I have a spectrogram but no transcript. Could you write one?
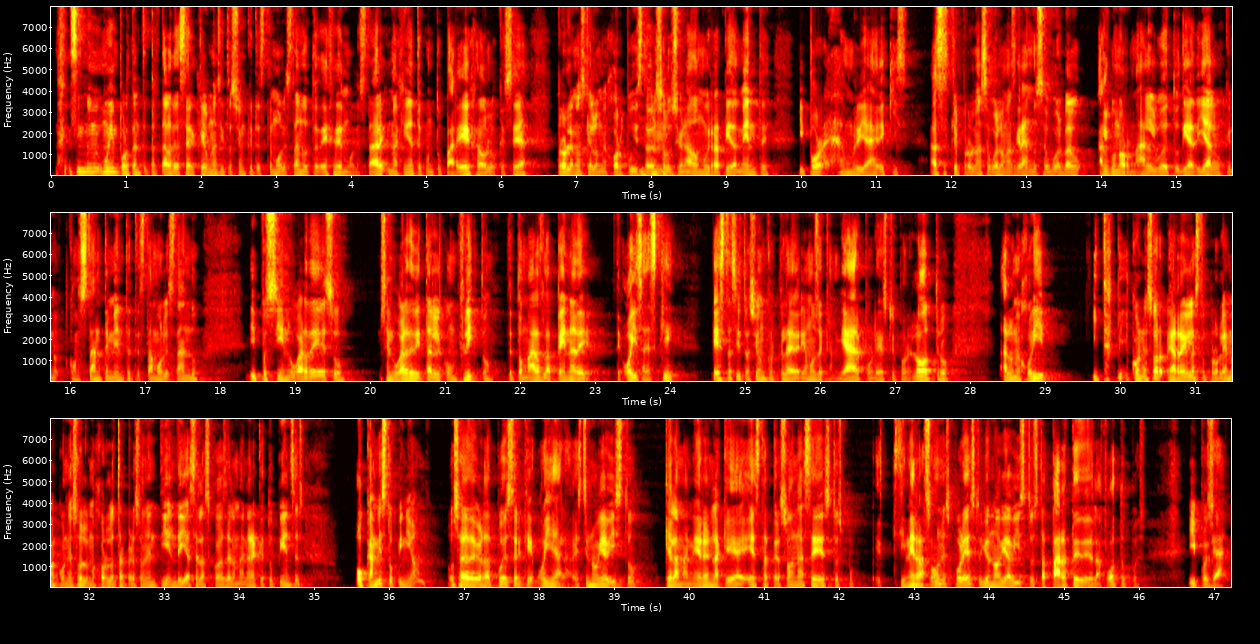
es muy, importante tratar de hacer que una situación que te esté molestando te deje de molestar. Imagínate con tu pareja o lo que sea, problemas que a lo mejor pudiste haber solucionado muy rápidamente y por, ah, hombre, ya X, haces que el problema se vuelva más grande, se vuelva algo normal, algo de tu día a día, algo que constantemente te está molestando. Y pues si en lugar de eso pues, en lugar de evitar el conflicto, te tomaras la pena de, oye, ¿sabes qué? Esta situación creo que la deberíamos de cambiar por esto y por el otro. A lo mejor y, y, con eso arreglas tu problema, con eso a lo mejor la otra persona entiende y hace las cosas de la manera que tú pienses, o cambias tu opinión. O sea, de verdad puede ser que, oye, a la vez no había visto que la manera en la que esta persona hace esto es eh, tiene razones por esto. Yo no había visto esta parte de la foto, pues. Y pues ya.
